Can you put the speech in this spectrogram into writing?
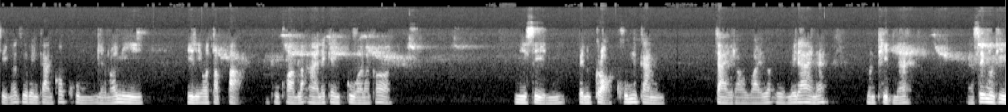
ศีลก็คือเป็นการควบคุมอย่างน้อยมีฮิริโอตัปปะ คือความละอายและเกรงกลัว แล้วก็ มีศีลเป็นเกราะคุ้มกันใจเราไว้ว่าเออไม่ได้นะ มันผิดนะซึ่งบางที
